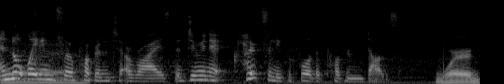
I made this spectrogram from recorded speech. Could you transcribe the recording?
and not waiting for a problem to arise, but doing it hopefully before the problem does. Word.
